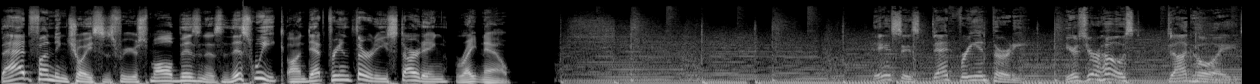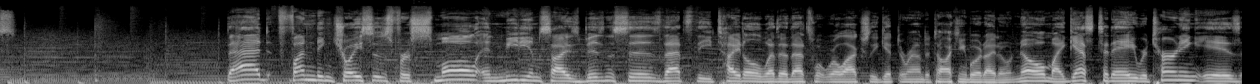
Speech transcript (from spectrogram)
Bad funding choices for your small business this week on Debt Free in 30, starting right now. This is Debt Free in 30. Here's your host, Doug Hoyes. Bad funding choices for small and medium sized businesses. That's the title. Whether that's what we'll actually get around to talking about, I don't know. My guest today returning is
